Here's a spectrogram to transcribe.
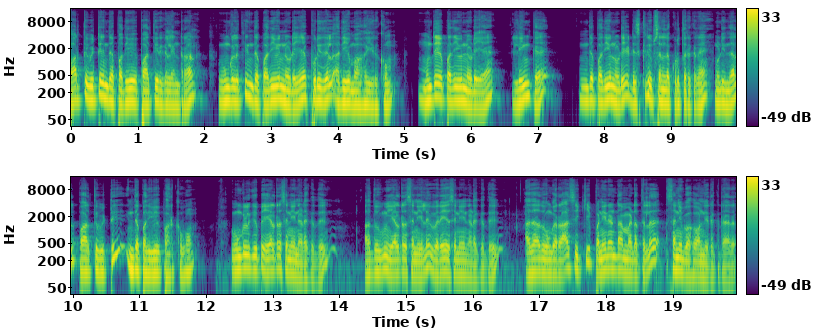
பார்த்துவிட்டு இந்த பதிவை பார்த்தீர்கள் என்றால் உங்களுக்கு இந்த பதிவினுடைய புரிதல் அதிகமாக இருக்கும். முந்தைய பதிவினுடைய லிங்கை இந்த பதிவினுடைய டிஸ்கிரிப்ஷனில் கொடுத்துருக்குறேன். முடிந்தால் பார்த்துவிட்டு இந்த பதிவை பார்க்கவும். உங்களுக்கு இப்போ ஏழரை சனி நடக்குது. அதுவும் ஏழரை சனியில் விரைய சனி நடக்குது. அதாவது உங்கள் ராசிக்கு பன்னிரெண்டாம் இடத்துல சனி பகவான் இருக்கிறார்.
